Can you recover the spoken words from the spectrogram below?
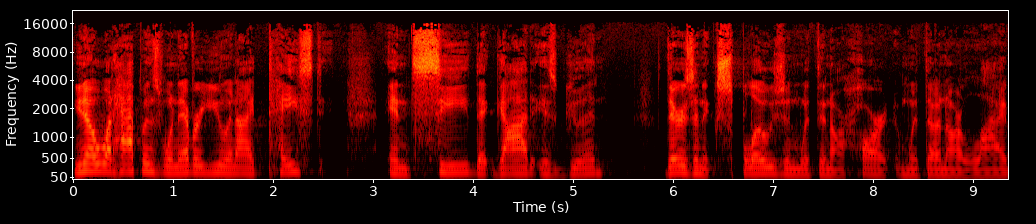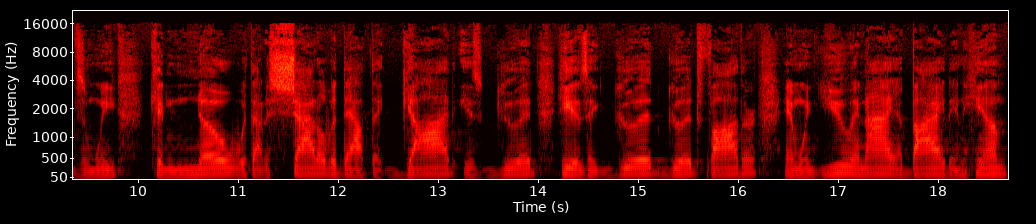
You know what happens whenever you and I taste and see that God is good? There's an explosion within our heart and within our lives, and we can know without a shadow of a doubt that God is good. He is a good, good Father. And when you and I abide in Him,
